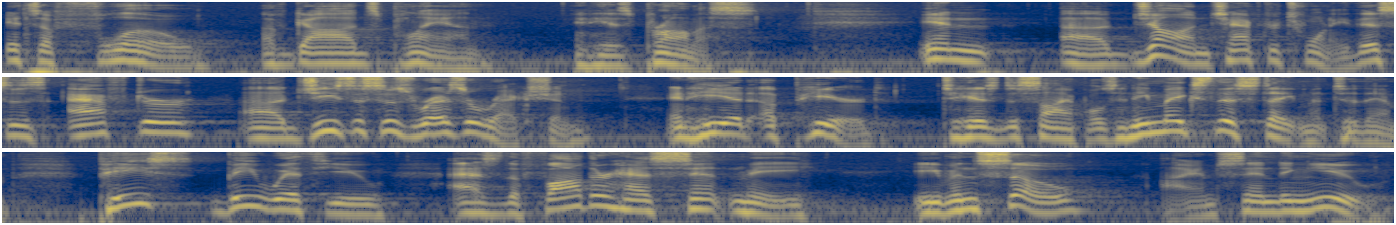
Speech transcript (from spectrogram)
it's a flow of God's plan and His promise. In uh, John chapter 20, this is after uh, Jesus' resurrection, and He had appeared to His disciples, and He makes this statement to them Peace be with you, as the Father has sent me, even so I am sending you.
